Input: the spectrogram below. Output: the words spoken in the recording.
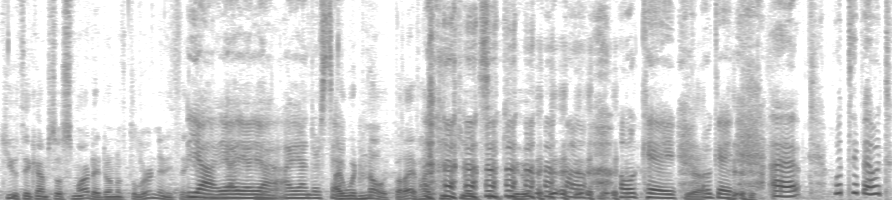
IQ think I'm so smart I don't have to learn anything. Yeah, anymore, yeah, yeah, you yeah. I understand. I wouldn't know it, but I have high PQ and CQ. okay, Yeah. okay. Uh, what about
